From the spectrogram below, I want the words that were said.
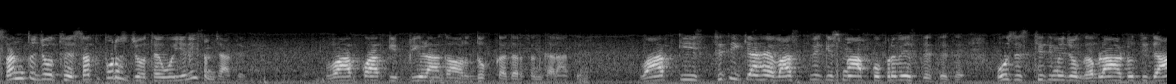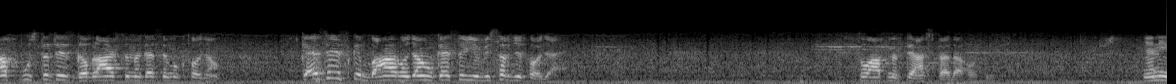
संत जो थे, सतपुरुष जो थे, वो ये नहीं समझाते थे। वो आपको आपकी पीड़ा का और दुख का दर्शन कराते हैं। वो आपकी स्थिति क्या है? वास्तविक इसमें आपको प्रवेश देते थे। उस स्थिति में जो घबराहट होती थी, आप पूछते थे, इस घबराहट से मैं कैसे मुक्त हो जाऊँ? कैसे इसके बाहर हो जाऊँ? कैसे ये विसर्जित हो जाए? तो आप में प्यास पैदा होती है यानी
